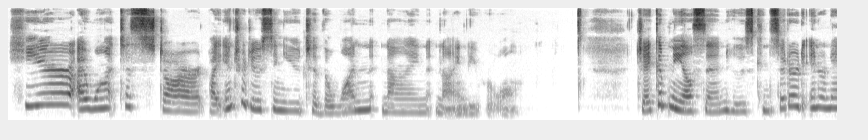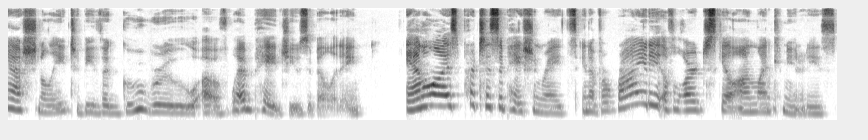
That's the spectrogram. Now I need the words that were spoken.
Here I want to start by introducing you to the 1990 rule. Jakob Nielsen, who's considered internationally to be the guru of web page usability, analyzed participation rates in a variety of large-scale online communities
